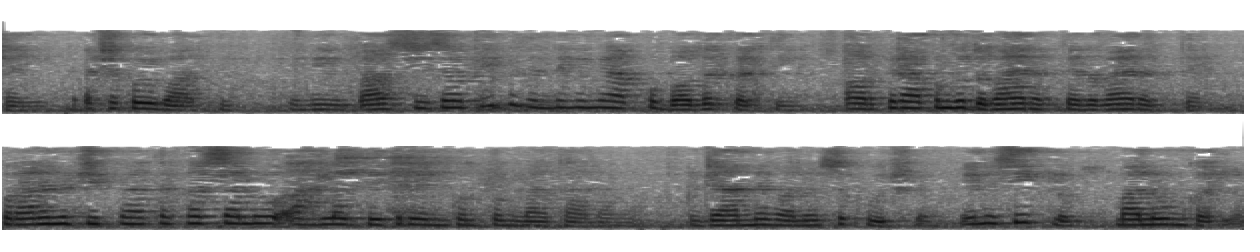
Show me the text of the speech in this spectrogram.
چاہیے۔ اچھا کوئی بات نہیں۔ یعنی بعض چیزیں ہوتی ہیں کہ زندگی میں آپ کو بادر کرتی ہیں اور پھر آپ ان کو دبائے رکھتے ہیں، دبائے رکھتے ہیں۔ پرانے میں چیز میں آتا ہے فصلو اہلت دکھ ان کو تم نہ تعالیٰ جاننے والوں سے پوچھ لو یعنی سیکھ لو، معلوم کر لو۔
